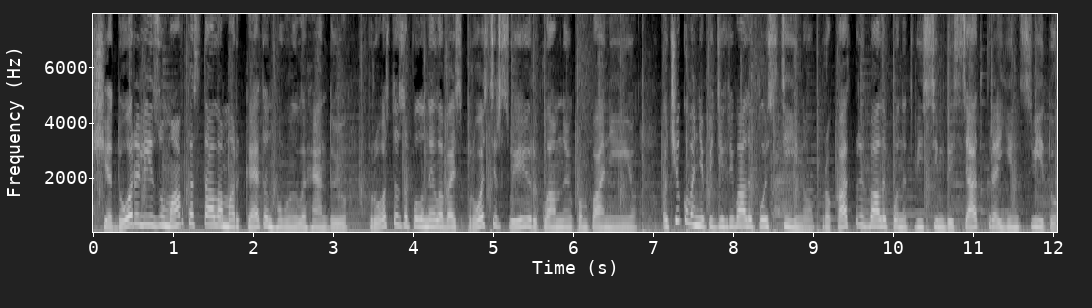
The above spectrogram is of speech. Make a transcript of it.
Ще до релізу мавка стала маркетинговою легендою, просто заполонила весь простір своєю рекламною кампанією. Очікування підігрівали постійно. Прокат придбали понад 80 країн світу.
